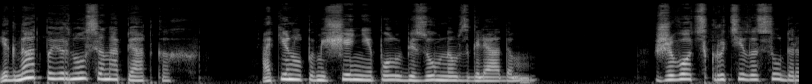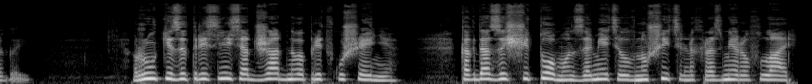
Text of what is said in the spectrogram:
Игнат повернулся на пятках, окинул помещение полубезумным взглядом. Живот скрутило судорогой. Руки затряслись от жадного предвкушения, когда за щитом он заметил внушительных размеров ларь,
